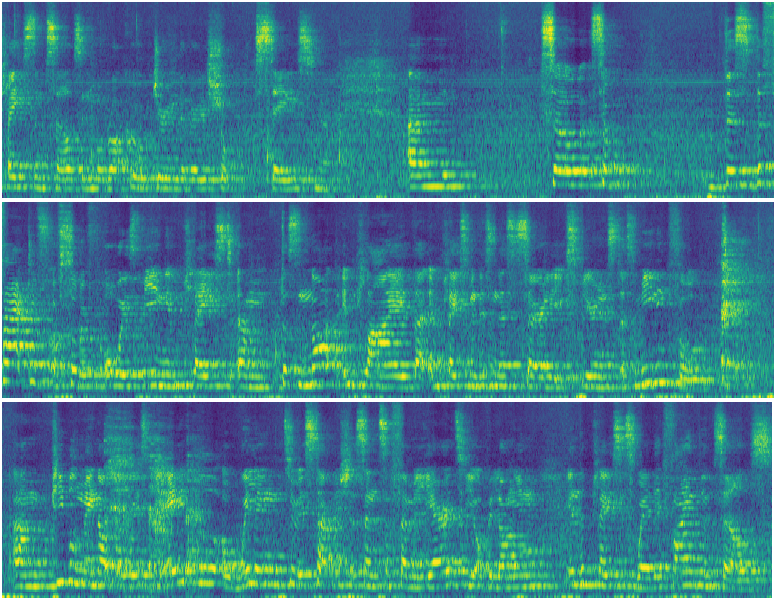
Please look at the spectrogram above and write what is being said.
place themselves in Morocco during the very short stays. Um, so, so this, the fact of, of, sort of always being emplaced um, does not imply that emplacement is necessarily experienced as meaningful. Um, people may not always be able or willing to establish a sense of familiarity or belonging in the places where they find themselves.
